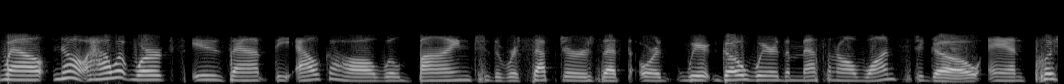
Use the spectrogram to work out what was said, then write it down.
Well, no, how it works is that the alcohol will bind to the receptors that or where go where the methanol wants to go and push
